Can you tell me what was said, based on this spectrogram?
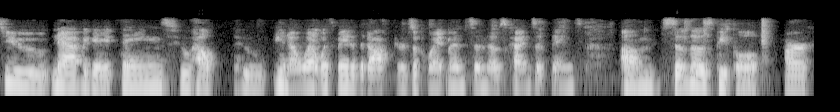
to navigate things, who helped, who you know went with me to the doctor's appointments and those kinds of things. Um, so those people are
